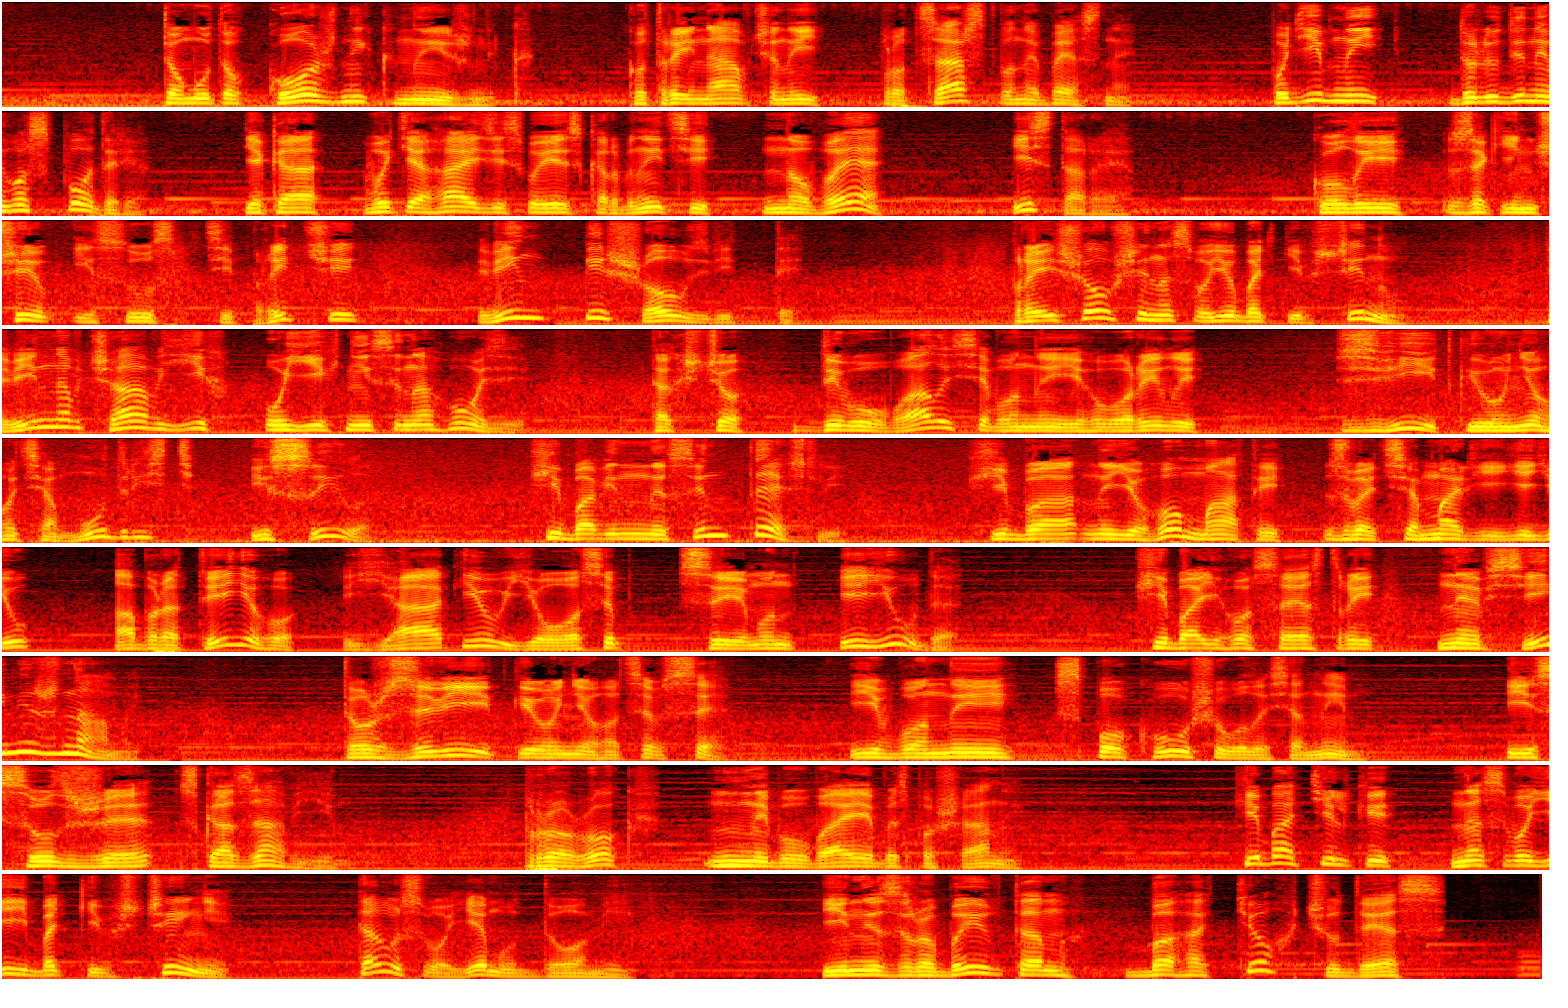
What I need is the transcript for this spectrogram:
Тому то кожний книжник, котрий навчений про царство небесне, подібний до людини господаря, яка витягає зі своєї скарбниці нове і старе. Коли закінчив Ісус ці притчі, Він пішов звідти. Прийшовши на свою батьківщину, він навчав їх у їхній синагозі, так що дивувалися вони і говорили, звідки у нього ця мудрість і сила? Хіба він не син Теслі? Хіба не його мати зветься Марією, а брати його Яків, Йосип, Симон і Юда? Хіба його сестри не всі між нами? Тож звідки у нього це все? І вони спокушувалися ним. Ісус же сказав їм: Пророк не буває без пошани, хіба тільки на своїй батьківщині та у своєму домі, і не зробив там багатьох чудес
